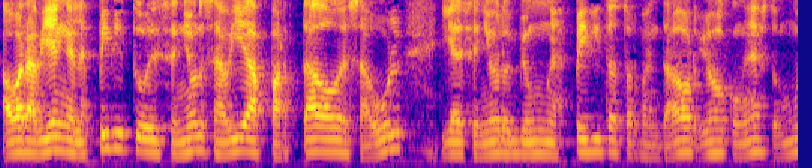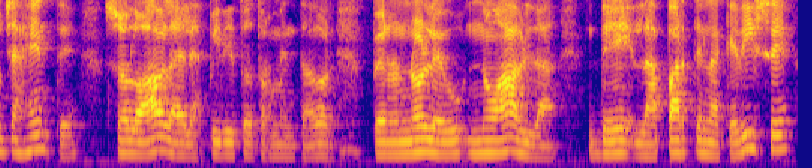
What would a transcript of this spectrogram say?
Ahora bien, el espíritu del Señor se había apartado de Saúl y el Señor envió un espíritu atormentador. Y ojo con esto, mucha gente solo habla del espíritu atormentador, pero no, le, no habla de la parte en la que dice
